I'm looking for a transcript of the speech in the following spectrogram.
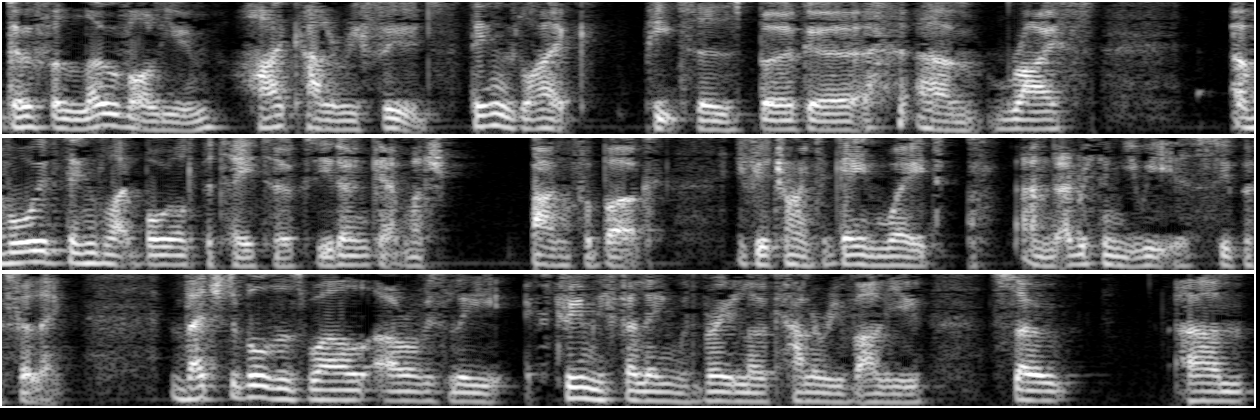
go for low volume, high calorie foods, things like pizzas, burger, um, rice. Avoid things like boiled potato because you don't get much bang for buck if you're trying to gain weight and everything you eat is super filling. Vegetables as well are obviously extremely filling with very low calorie value. So um,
